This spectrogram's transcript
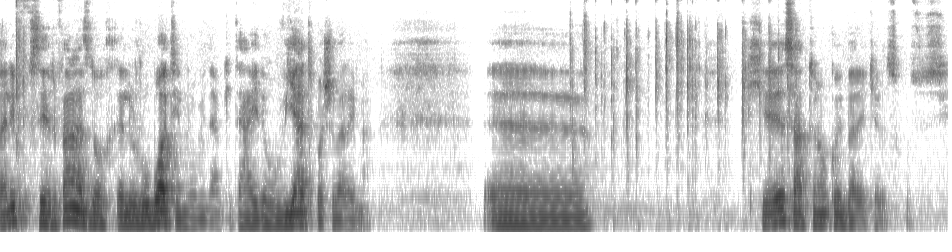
ولی صرفا از داخل ربات این رو میدم که تایید هویت باشه برای من. که ثبت نام کنید برای کلاس خصوصی.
